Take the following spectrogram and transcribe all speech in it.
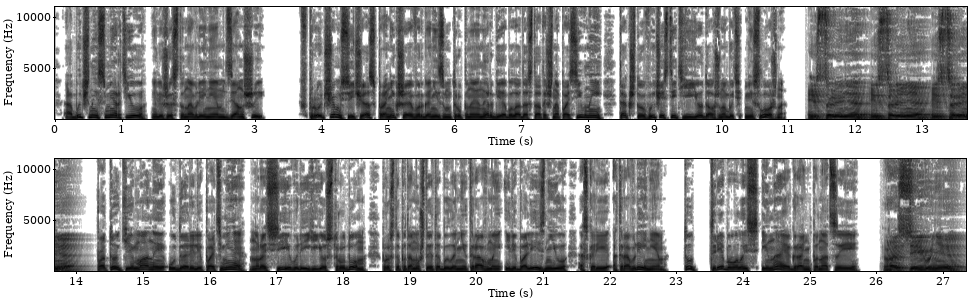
– обычной смертью или же становлением дзянши. Впрочем, сейчас проникшая в организм трупная энергия была достаточно пассивной, так что вычистить ее должно быть несложно. «Исцеление, исцеление, исцеление!» Потоки маны ударили по тьме, но рассеивали ее с трудом, просто потому что это было не травмой или болезнью, а скорее отравлением. Тут требовалась иная грань панацеи. «Рассеивание,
